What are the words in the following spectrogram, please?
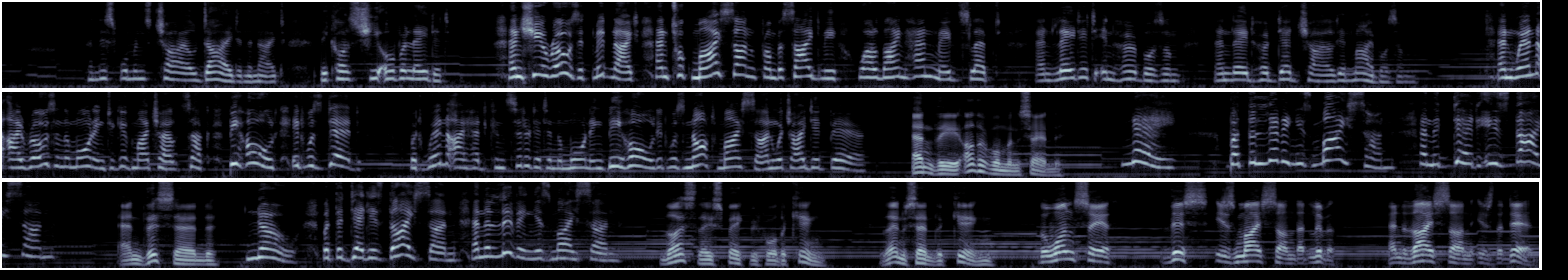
And this woman's child died in the night, because she overlaid it. And she arose at midnight, and took my son from beside me, while thine handmaid slept, and laid it in her bosom, and laid her dead child in my bosom. And when I rose in the morning to give my child suck, behold, it was dead. But when I had considered it in the morning, behold, it was not my son which I did bear. And the other woman said, Nay, but the living is my son, and the dead is thy son. And this said, No, but the dead is thy son, and the living is my son. Thus they spake before the king. Then said the king, The one saith, This is my son that liveth, and thy son is the dead.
